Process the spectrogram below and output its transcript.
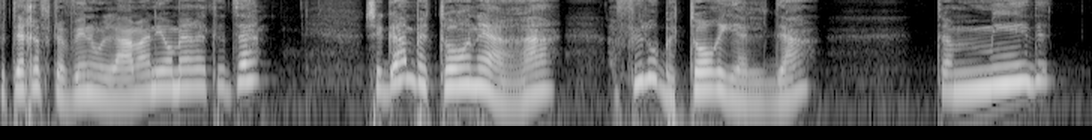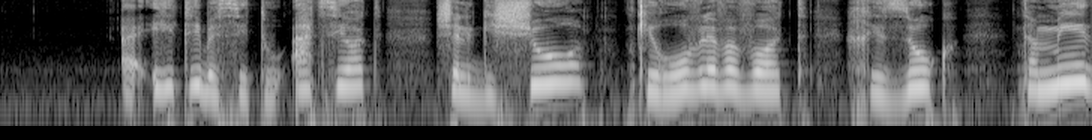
ותכף תבינו למה אני אומרת את זה, שגם בתור נערה, אפילו בתור ילדה, תמיד הייתי בסיטואציות של גישור, קירוב לבבות, חיזוק, תמיד,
